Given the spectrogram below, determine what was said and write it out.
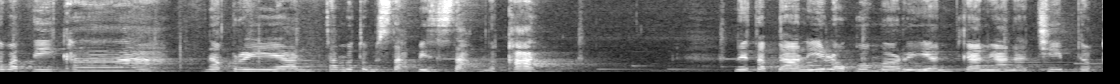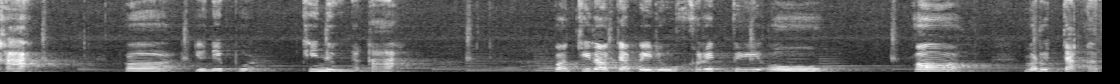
สวัสดีค่ะ นักเรียนชั้นประถมศึกษาปีที่สามนะคะ ในสัปดาห์นี้เราก็มาเรียนการงานอาชีพนะคะ ก็อยู่ในบทที่หนึ่งนะคะ ก่อนที่เราจะไปดูคลิปวิดีโอ ก็มารู้จักกับ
